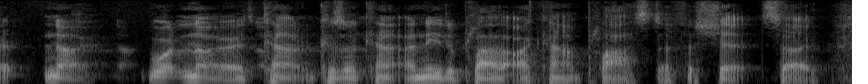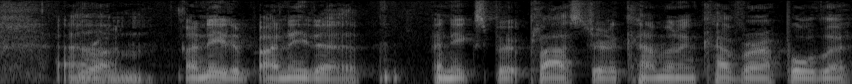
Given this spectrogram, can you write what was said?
Uh, No, well, no, it can't because I can't. I need a pla- I can't plaster for shit. So um, I need a I need a an expert plasterer to come in and cover up all the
